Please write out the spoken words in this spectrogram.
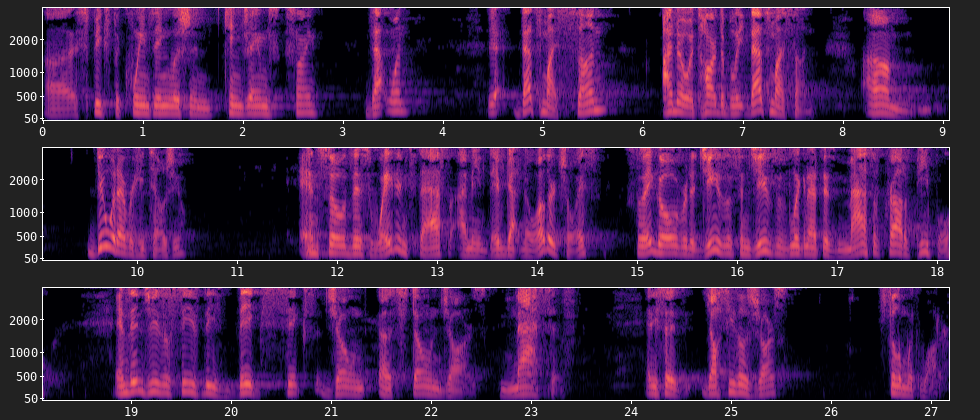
uh, speaks the Queen's English and King James sign. That one? Yeah, that's my son. I know it's hard to believe. That's my son. Um, do whatever he tells you. And so this waiting staff, I mean, they've got no other choice. So they go over to Jesus and Jesus is looking at this massive crowd of people. And then Jesus sees these big six uh, stone jars, massive. And he says, y'all see those jars? Fill them with water.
